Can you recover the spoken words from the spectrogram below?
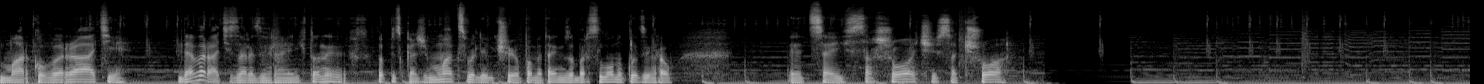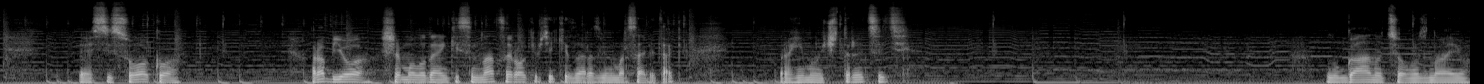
Марко Вераті. Де Вераті зараз грає? Ніхто не. Хто підскаже? Максвель, якщо пам'ятаю, він за Барселону коли зіграв. Е, Цей Сашо чи Сакшо. Е, Сісоко. Рабьо, ще молоденький, 17 років, тільки зараз він в Марселі, так? Рагімович 30. Лугану цього знаю.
